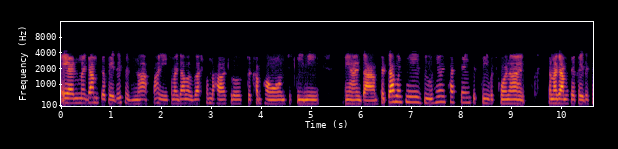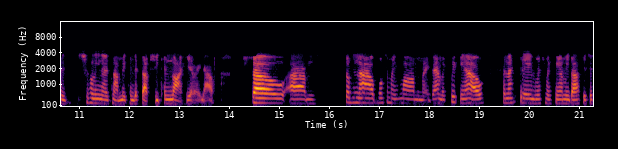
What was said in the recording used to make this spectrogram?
And my dad said, okay, this is not funny. So my dad rushed from the hospital to come home to see me and um, sit down with me, do hearing testing to see what's going on. So my dad said, okay, this is Shalina is not making this up. She cannot hear right now. So um, so now both of my mom and my dad are freaking out. The next day we went to my family doctor to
